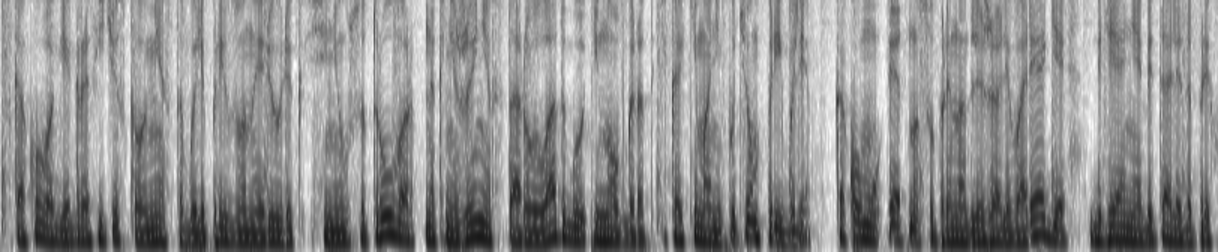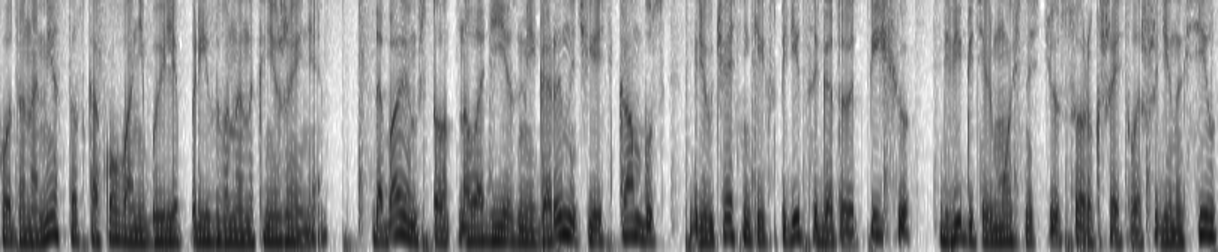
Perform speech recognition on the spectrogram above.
С какого географического места были призваны Рюрик, Синеус и Трувор на княжение в Старую Ладогу и Новгород, и каким они путем прибыли? Какому этносу принадлежали варяги, где они обитали до прихода на место, с какого они были призваны на княжение? Добавим, что на ладье Змей Горыныч есть камбус, где участники экспедиции готовят пищу, двигатель мощностью 46 лошадиных сил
